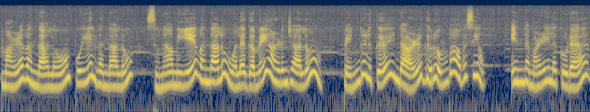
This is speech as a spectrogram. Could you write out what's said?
மழை வந்தாலும் புயல் வந்தாலும் சுனாமியே வந்தாலும் உலகமே அழிஞ்சாலும் பெண்களுக்கு இந்த அழகு ரொம்ப அவசியம். இந்த மழையில கூட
